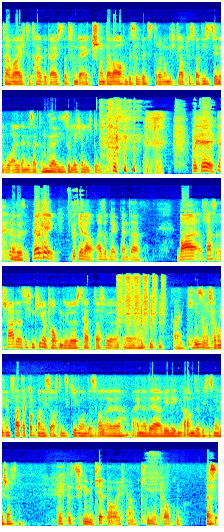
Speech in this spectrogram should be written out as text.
da war ich total begeistert von der Action und da war auch ein bisschen Witz drin und ich glaube, das war die Szene, wo alle dann gesagt haben, die ist so lächerlich doof. okay. okay, genau. Also Black Panther war fast schade, dass ich einen Kinotoken gelöst habe dafür. Ein Kino als Familienvater kommt man nicht so oft ins Kino und das war leider einer der wenigen Abende, wo ich das mal geschafft habe. Echt, ist das limitiert bei euch dann? Kinotoken? Das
